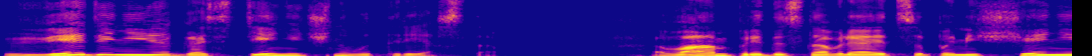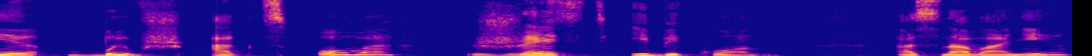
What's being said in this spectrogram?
в ведение гостиничного треста. Вам предоставляется помещение бывш акцова «Жесть и бекон». Основание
